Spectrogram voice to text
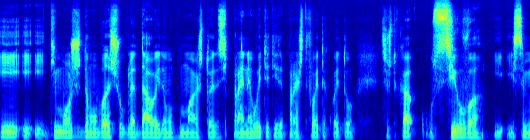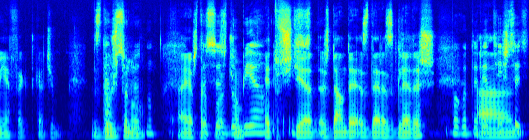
и, и, и ти можеш да му бъдеш огледал и да му помагаш той да си прави неговите, ти да правиш твоите, което също така усилва и, и самия ефект, така че задължително Абсолютно. а, я Ще се препоръчвам. здобия Ето ще ти я ждам да, да разгледаш. Благодаря А, ти. Ще,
